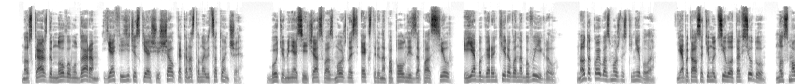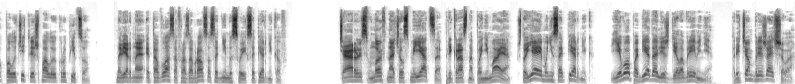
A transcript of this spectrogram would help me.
Но с каждым новым ударом я физически ощущал, как она становится тоньше. Будь у меня сейчас возможность экстренно пополнить запас сил, и я бы гарантированно бы выиграл. Но такой возможности не было. Я пытался тянуть силу отовсюду, но смог получить лишь малую крупицу. Наверное, это Власов разобрался с одним из своих соперников. Чарльз вновь начал смеяться, прекрасно понимая, что я ему не соперник. Его победа лишь дело времени, причем ближайшего.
